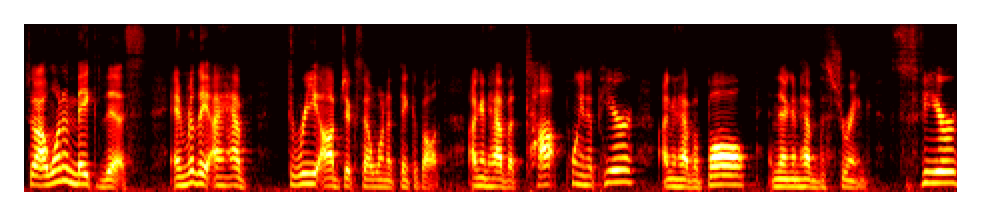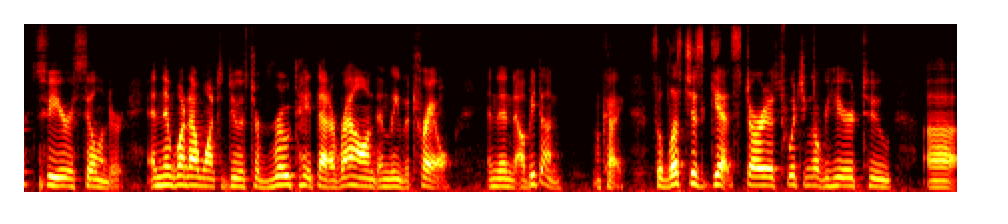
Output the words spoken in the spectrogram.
so I want to make this, and really I have three objects I want to think about. I'm going to have a top point up here, I'm going to have a ball, and then I'm going to have the string. Sphere, sphere, cylinder. And then what I want to do is to rotate that around and leave a trail, and then I'll be done. Okay, so let's just get started switching over here to uh,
